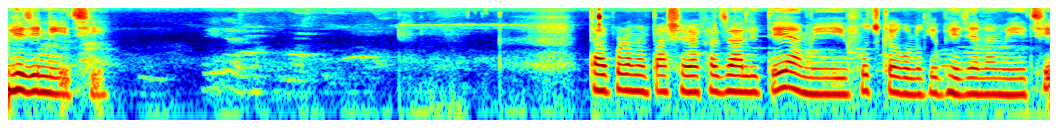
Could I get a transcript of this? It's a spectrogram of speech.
ভেজে নিয়েছি। তারপর আমার পাশে রাখা জালিতে আমি এই ফুচকাগুলোকে ভেজে নামিয়েছি।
